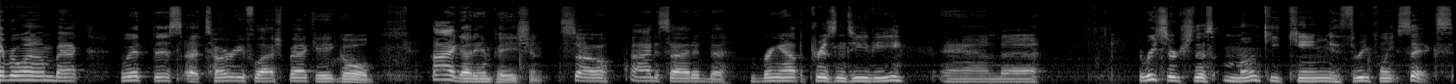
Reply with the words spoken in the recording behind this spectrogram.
everyone, I'm back with this Atari Flashback 8 Gold. I got impatient, so I decided to bring out the Prison TV and uh, research this Monkey King 3.6.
